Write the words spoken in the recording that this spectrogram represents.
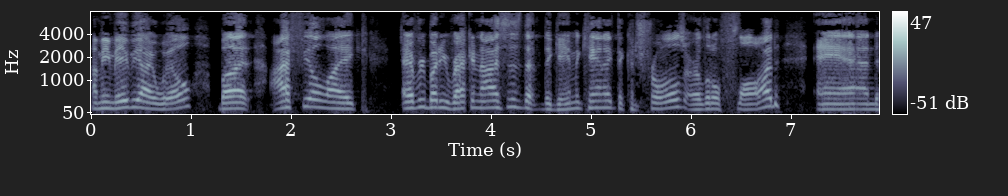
I mean, maybe I will, but I feel like everybody recognizes that the game mechanic, the controls are a little flawed, and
